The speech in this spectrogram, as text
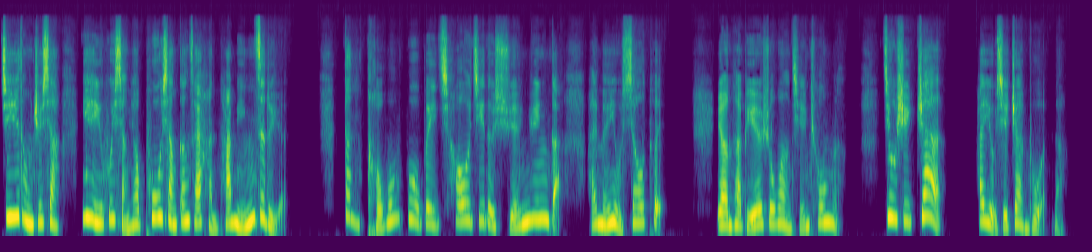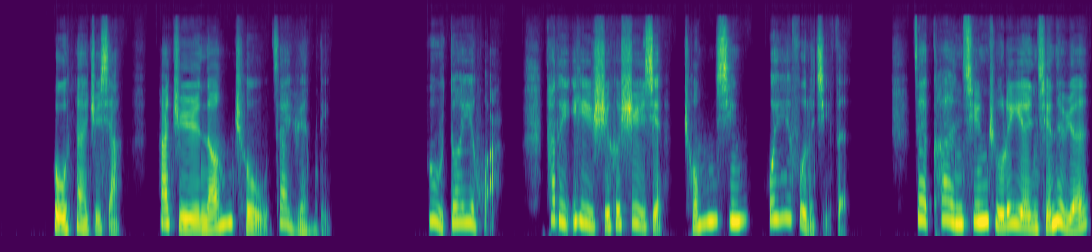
激动之下，叶一辉想要扑向刚才喊他名字的人，但头部被敲击的眩晕感还没有消退，让他别说往前冲了，就是站还有些站不稳呢。无奈之下，他只能处在原地。不多一会儿，他的意识和视线重新恢复了几分。在看清楚了眼前的人，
